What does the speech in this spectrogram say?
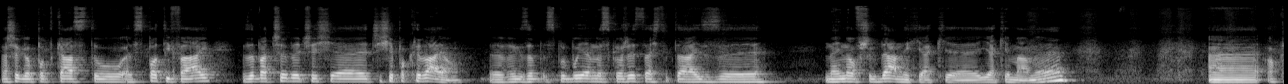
naszego podcastu w Spotify, zobaczymy, czy się, czy się pokrywają spróbujemy skorzystać tutaj z najnowszych danych, jakie, jakie mamy. E, ok,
